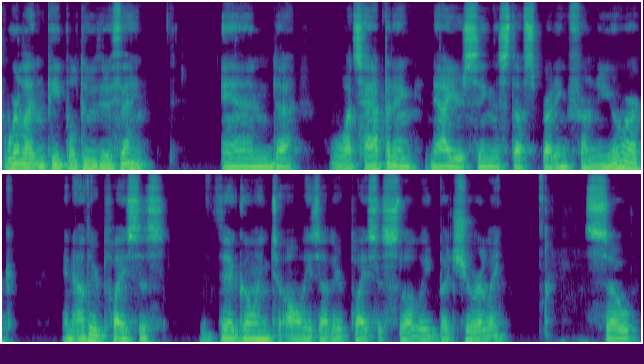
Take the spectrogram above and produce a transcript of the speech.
we're letting people do their thing. And uh, what's happening? Now you're seeing the stuff spreading from New York and other places they're going to all these other places slowly but surely. So,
